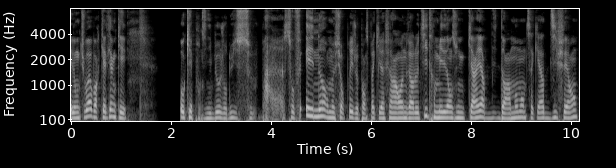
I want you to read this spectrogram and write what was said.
Et donc tu vois avoir quelqu'un qui est Ok, Pontinibio aujourd'hui, bah, sauf énorme surprise, je pense pas qu'il va faire un run vers le titre, mais il est dans une carrière, dans un moment de sa carrière différent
